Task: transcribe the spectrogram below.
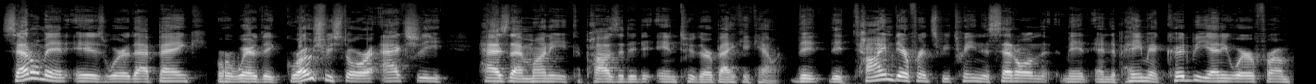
Settlement is where that bank or where the grocery store actually has that money deposited into their bank account. The, the time difference between the settlement and the payment could be anywhere from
